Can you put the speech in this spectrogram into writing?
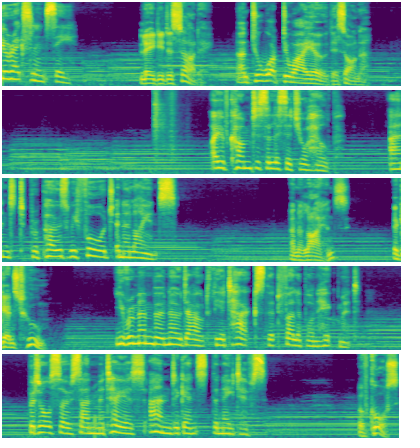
Your Excellency, Lady de Sardet, and to what do I owe this honor? I have come to solicit your help, and to propose we forge an alliance. An alliance? Against whom? You remember, no doubt, the attacks that fell upon Hikmet, but also San Matheus and against the natives. Of course.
